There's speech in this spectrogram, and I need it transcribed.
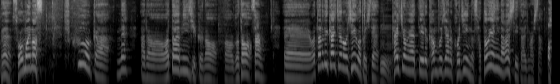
ねそう思います。福岡ねあの渡辺塾のお後藤さん。えー渡辺会長の教え子として、会長がやっているカンボジアの孤児院の里親にならせていただきました。あ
